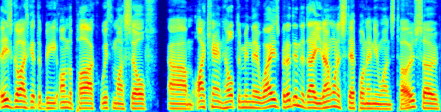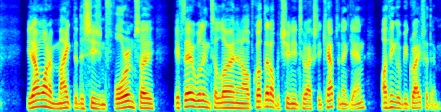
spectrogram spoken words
these guys get to be on the park with myself. Um, I can help them in their ways, but at the end of the day, you don't want to step on anyone's toes. So you don't want to make the decision for them. So if they're willing to learn and I've got that opportunity to actually captain again, I think it would be great for them.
